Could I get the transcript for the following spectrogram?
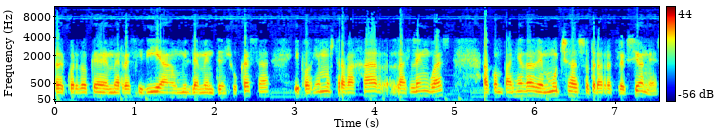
Recuerdo que me recibía humildemente en su casa y podíamos trabajar las lenguas acompañada de muchas otras reflexiones.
